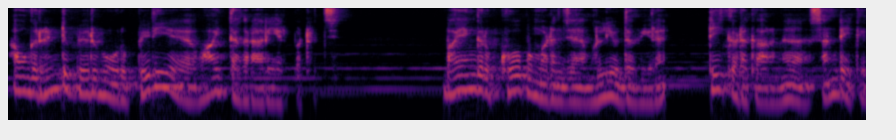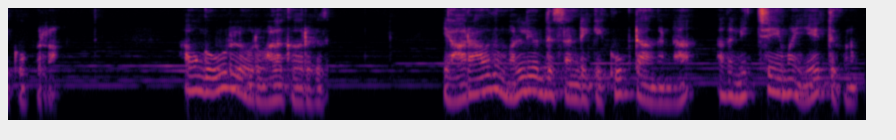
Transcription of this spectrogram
அவங்க ரெண்டு பேருக்கும் ஒரு பெரிய வாய் தகராறு ஏற்பட்டுருச்சு. பயங்கர கோபம் அடைஞ்ச மல்யுத்த வீரன் டீ கடைக்காரனை சண்டைக்கு கூப்பிடுறான். அவங்க ஊரில் ஒரு வழக்கம் இருக்குது. யாராவது மல்யுத்த சண்டைக்கு கூப்பிட்டாங்கன்னா அதை நிச்சயமாக ஏற்றுக்கணும்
